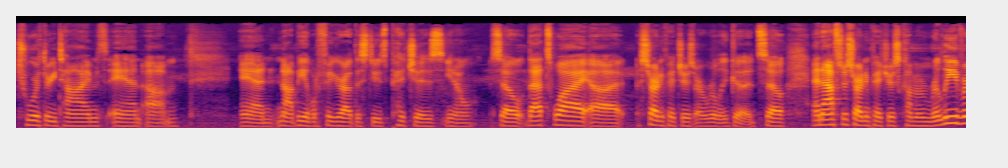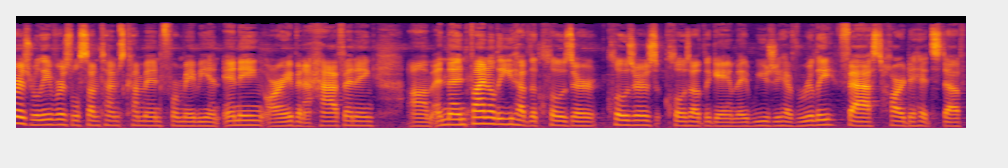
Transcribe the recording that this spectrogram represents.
two or three times and um, and not be able to figure out this dude's pitches, you know. So that's why uh, starting pitchers are really good. So, and after starting pitchers come in relievers. Relievers will sometimes come in for maybe an inning or even a half inning. Um, and then finally, you have the closer. Closers close out the game. They usually have really fast, hard to hit stuff.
